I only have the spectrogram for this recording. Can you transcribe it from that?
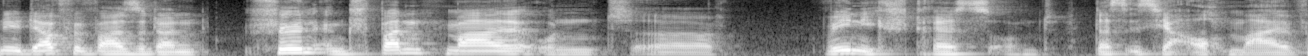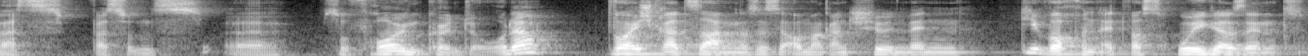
nee, dafür war sie dann schön entspannt mal und äh, wenig Stress. Und das ist ja auch mal was, was uns äh, so freuen könnte, oder? Wollte ich gerade sagen, das ist ja auch mal ganz schön, wenn die Wochen etwas ruhiger sind.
